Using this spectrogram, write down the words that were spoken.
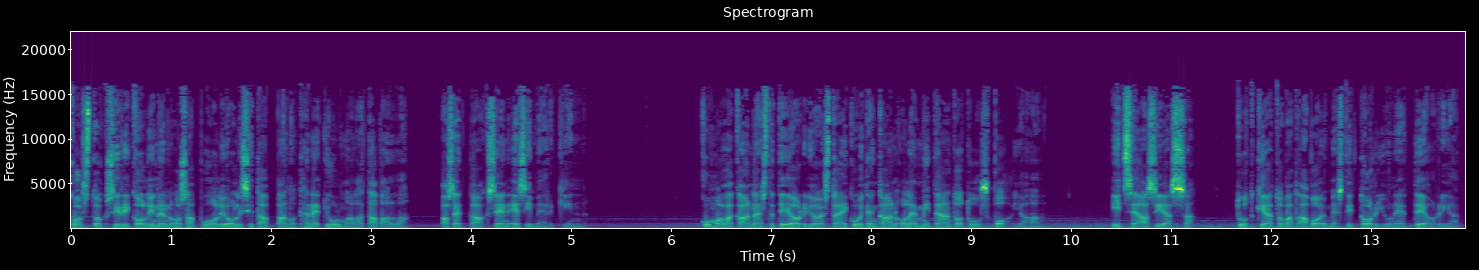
Kostoksi rikollinen osapuoli olisi tappanut hänet julmalla tavalla, asettaakseen esimerkin. Kummallakaan näistä teorioista ei kuitenkaan ole mitään totuuspohjaa. Itse asiassa tutkijat ovat avoimesti torjuneet teoriat.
